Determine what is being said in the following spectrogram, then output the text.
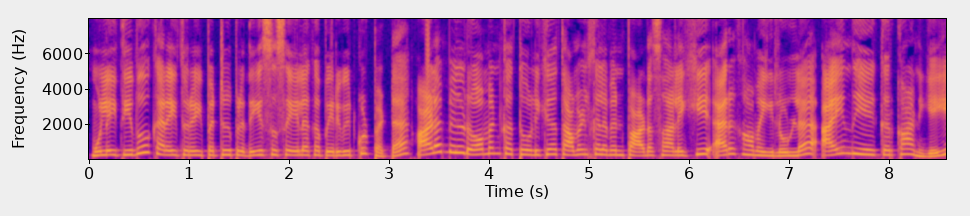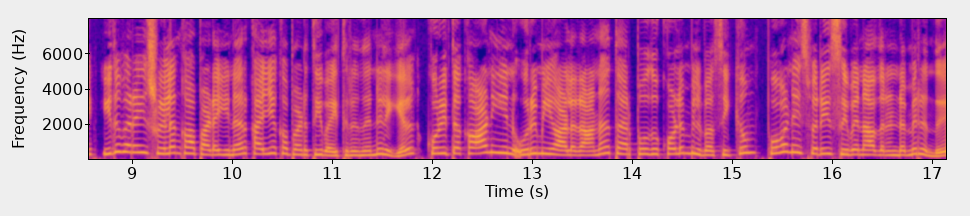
முல்லைத்தீவு கரைத்துறை பற்று பிரதேச செயலக பிரிவிற்குட்பட்ட அளம்பில் ரோமன் கத்தோலிக்க தமிழ்கலவன் பாடசாலைக்கு அருகாமையில் உள்ள ஐந்து ஏக்கர் காணியை இதுவரை ஸ்ரீலங்கா படையினர் கையகப்படுத்தி வைத்திருந்த நிலையில் குறித்த காணியின் உரிமையாளரான தற்போது கொழும்பில் வசிக்கும் புவனேஸ்வரி சிவநாதனிடமிருந்து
